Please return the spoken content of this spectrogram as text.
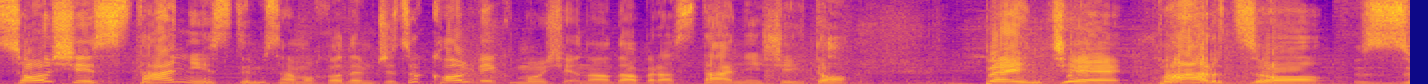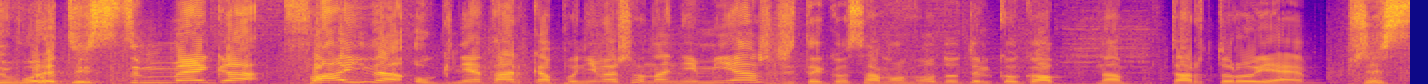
co się stanie z tym samochodem, czy cokolwiek mu się... No dobra, stanie się i to będzie bardzo złe. To jest mega fajna ugniatarka, ponieważ ona nie miażdży tego samochodu, tylko go, torturuje przez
